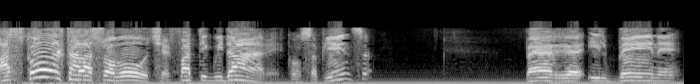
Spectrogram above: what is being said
ascolta la sua voce, fatti guidare con sapienza per il bene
